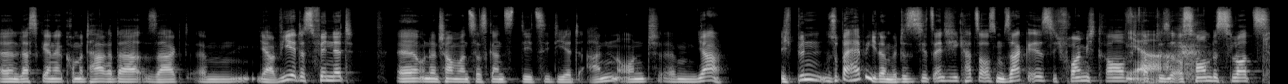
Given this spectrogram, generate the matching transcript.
Äh, lasst gerne Kommentare da, sagt, ähm, ja, wie ihr das findet. Äh, und dann schauen wir uns das ganz dezidiert an. Und ähm, ja, ich bin super happy damit, dass es jetzt endlich die Katze aus dem Sack ist. Ich freue mich drauf. Ja. Ich glaube, diese Ensemble-Slots,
